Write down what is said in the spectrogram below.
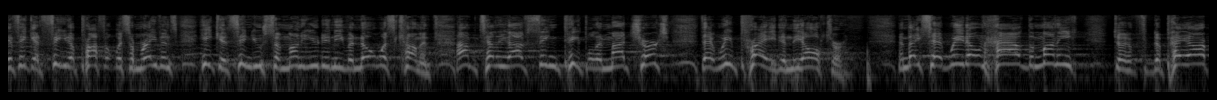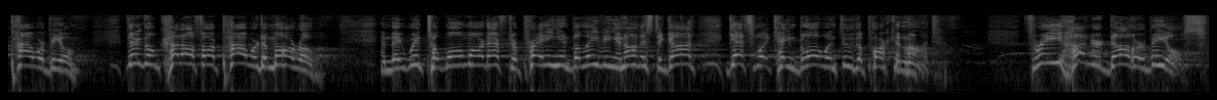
If He could feed a prophet with some ravens, He could send you some money you didn't even know was coming. I'm telling you, I've seen people in my church that we prayed in the altar, and they said, We don't have the money to, to pay our power bill. They're going to cut off our power tomorrow. And they went to Walmart after praying and believing and honest to God. Guess what came blowing through the parking lot? $300 bills.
